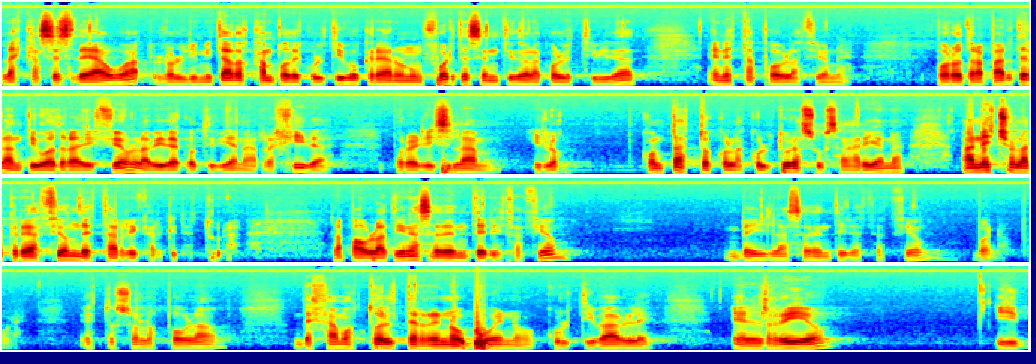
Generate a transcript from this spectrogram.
la escasez de agua, los limitados campos de cultivo crearon un fuerte sentido de la colectividad en estas poblaciones. Por otra parte, la antigua tradición, la vida cotidiana regida por el Islam y los contactos con la cultura subsahariana han hecho la creación de esta rica arquitectura. La paulatina sedentarización ¿Veis la sedentarización? Bueno, pues estos son los poblados. Dejamos todo el terreno bueno, cultivable, el río y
